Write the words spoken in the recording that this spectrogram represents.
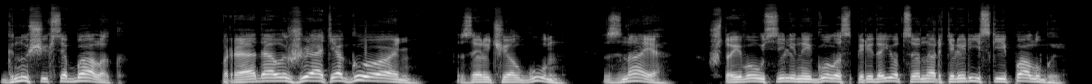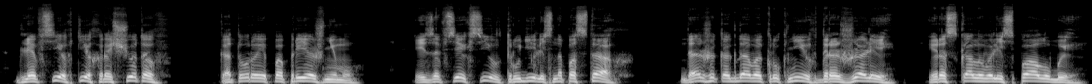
гнущихся балок. «Продолжать огонь!» — зарычал Гун, зная, что его усиленный голос передается на артиллерийские палубы для всех тех расчетов, которые по-прежнему изо всех сил трудились на постах, даже когда вокруг них дрожали и раскалывались палубы.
